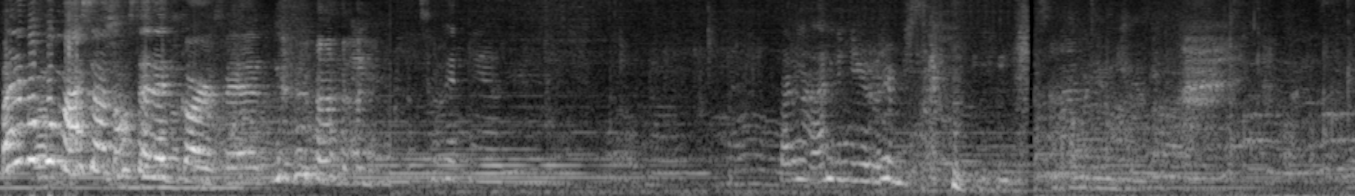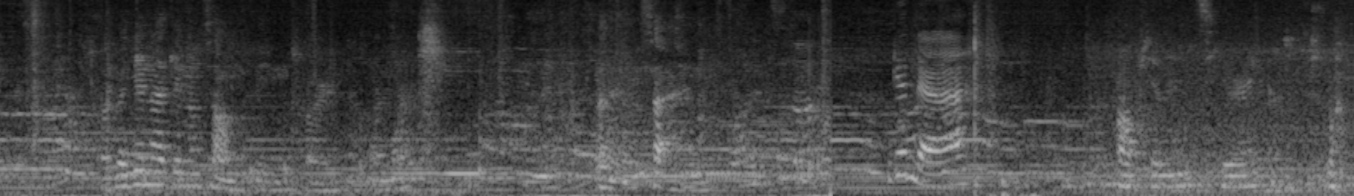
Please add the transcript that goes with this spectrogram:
Paano ba pumasa itong sa red carpet? Sakit niya. Parang ano niya yung ribs. Baka. Paglagyan natin ng something card. Ano? At saan? Ganda. Opulence, here I come.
